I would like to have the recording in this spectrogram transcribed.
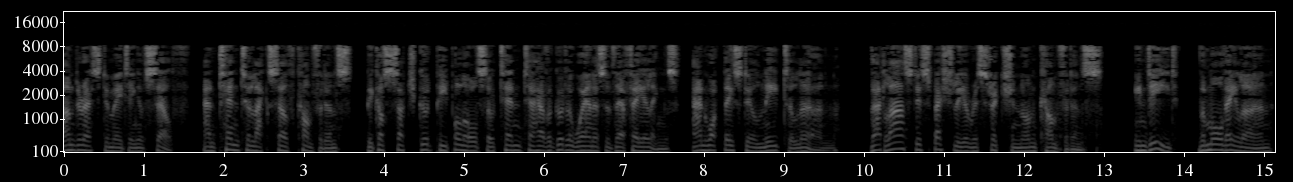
underestimating of self, and tend to lack self-confidence, because such good people also tend to have a good awareness of their failings, and what they still need to learn. That last especially a restriction on confidence. Indeed, the more they learn,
